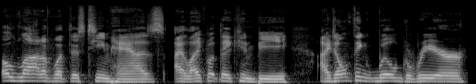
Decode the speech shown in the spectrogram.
a lot of what this team has. I like what they can be. I don't think Will Grier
